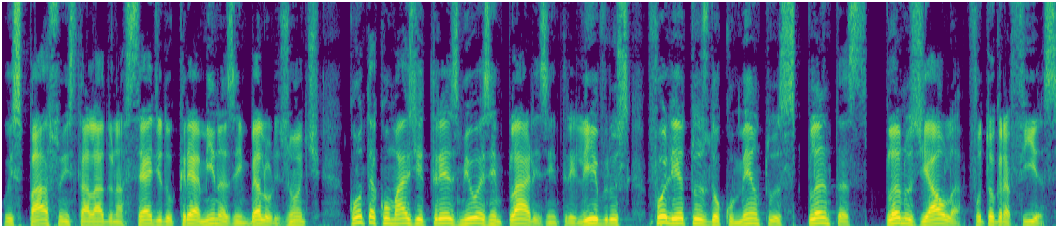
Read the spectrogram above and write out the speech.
O espaço, instalado na sede do CREA Minas, em Belo Horizonte, conta com mais de 3 mil exemplares, entre livros, folhetos, documentos, plantas, planos de aula, fotografias.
